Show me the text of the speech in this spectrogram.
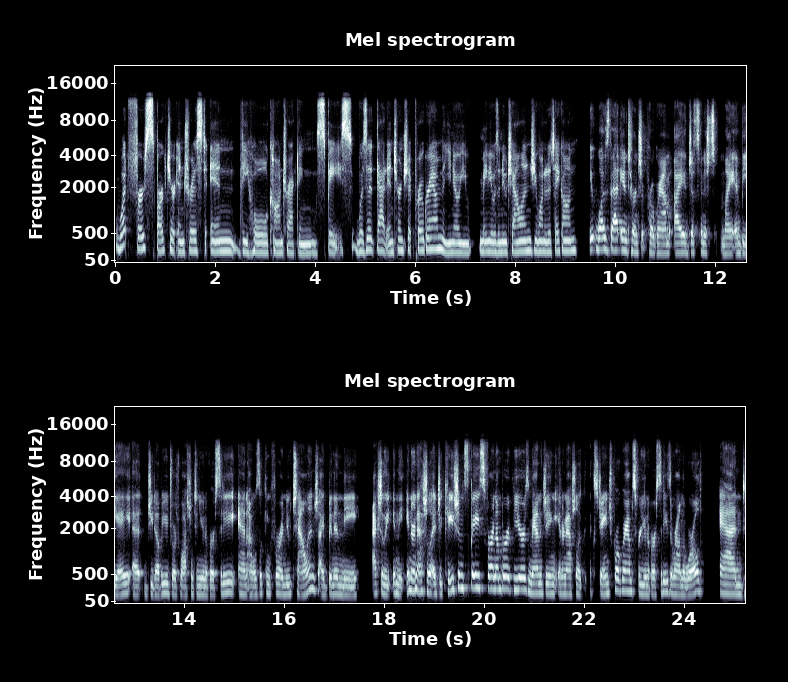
What first sparked your interest in the whole contracting space? Was it that internship program? You know, you maybe it was a new challenge you wanted to take on? It was that internship program. I had just finished my MBA at GW, George Washington University, and I was looking for a new challenge. I'd been in the actually in the international education space for a number of years, managing international exchange programs for universities around the world. And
